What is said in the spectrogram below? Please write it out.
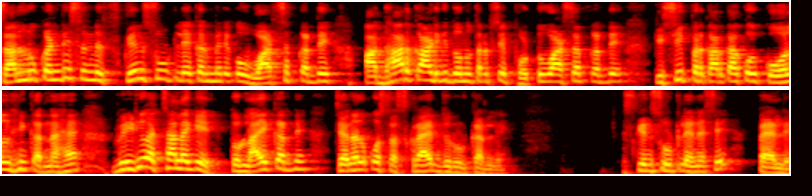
चालू कंडीशन में स्क्रीनशॉट लेकर मेरे को व्हाट्सएप कर दे, आधार कार्ड की दोनों तरफ़ से फ़ोटो व्हाट्सएप कर दे, किसी प्रकार का कोई कॉल नहीं करना है। वीडियो अच्छा लगे तो लाइक कर दें चैनल को सब्सक्राइब ज़रूर कर लें स्क्रीनशॉट लेने से पहले।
